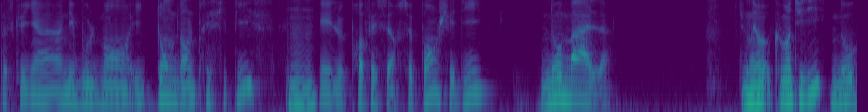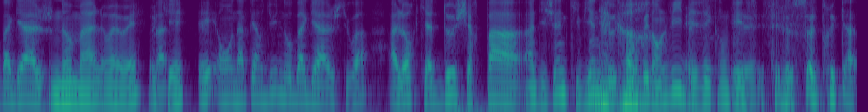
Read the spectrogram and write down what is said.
parce qu'il y a un éboulement, ils tombent dans le précipice, mhm. et le professeur se penche et dit « nos mal ». No, comment tu dis? Nos bagages. Nos mal, ouais, ouais, ok. et on a perdu nos bagages, tu vois. Alors qu'il y a deux Sherpas indigènes qui viennent de tomber dans le vide. Et, c'est le seul truc à.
